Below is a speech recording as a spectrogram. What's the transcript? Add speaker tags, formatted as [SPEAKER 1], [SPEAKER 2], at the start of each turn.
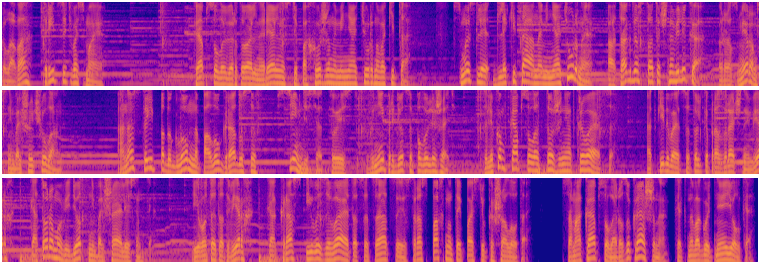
[SPEAKER 1] Глава 38. Капсула виртуальной реальности похожа на миниатюрного кита. В смысле, для кита она миниатюрная, а так достаточно велика, размером с небольшой чулан. Она стоит под углом на полу градусов в 70, то есть в ней придется полулежать. Целиком капсула тоже не открывается. Откидывается только прозрачный верх, к которому ведет небольшая лесенка. И вот этот верх как раз и вызывает ассоциации с распахнутой пастью кашалота. Сама капсула разукрашена, как новогодняя елка.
